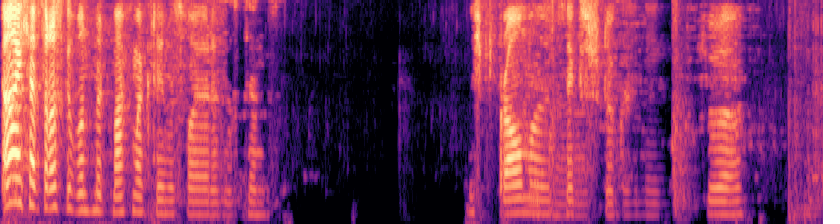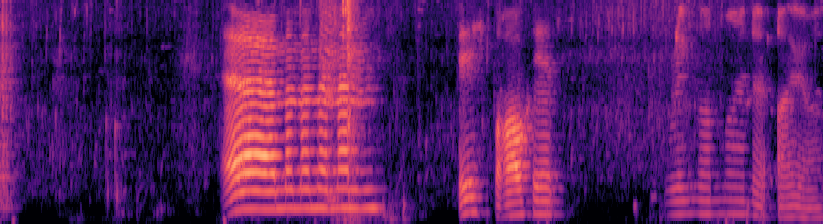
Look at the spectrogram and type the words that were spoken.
Ah, ich hab's rausgefunden mit Magma-Creme ist Feuerresistenz. Ich brauche mal Alter, sechs Stück für... Ähm, ähm, ähm, ähm, ähm. Ich brauche jetzt... Ring on meine Eier.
